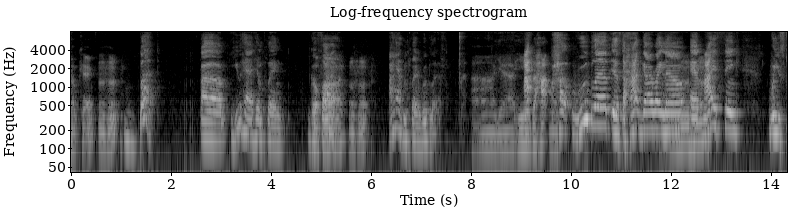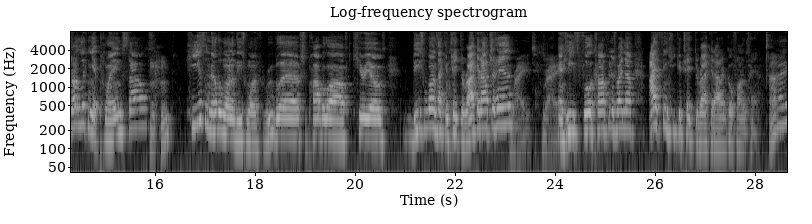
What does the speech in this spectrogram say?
Okay. Mm-hmm. but um, you had him playing Goffin. Mm-hmm. I have him playing Rublev. Ah, yeah. He is I- the hot one. How, Rublev is the hot guy right now, and Mhm. I think when you start looking at playing styles, Mm-hmm. he is another one of these ones. Rublev, Shapovalov, Kyrgios, these ones that can take the racket out your hand, Right. Right. and he's full of confidence right now. I think he could take the racket out of Goffin's hand. I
